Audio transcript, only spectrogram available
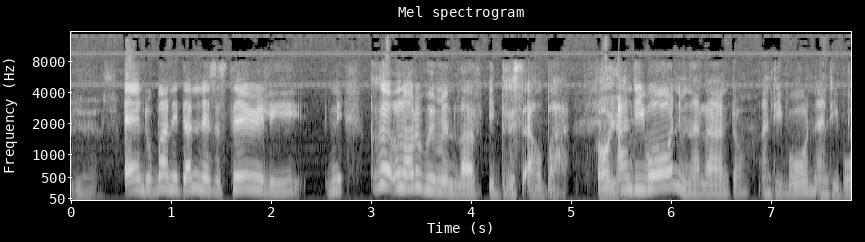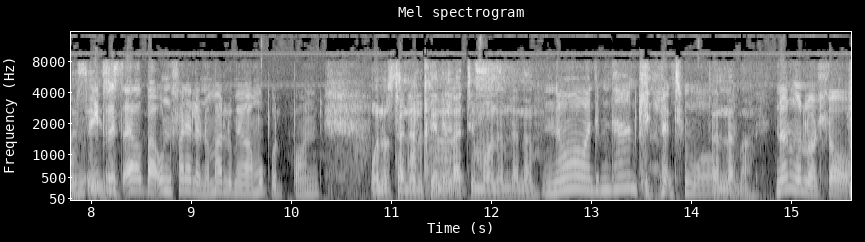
Yes. And ubani doesn't necessarily a lot of women love Idris Elba. Oh, yeah. andiyiboni mna laa nto. Andiyiboni andiyiboni idris elba undifanele nomalume wam ubhut bond. Wena uzithandela ukheni latimona mntanam no andimthandi kenlatimo Thanda bani? nondingolo hlobo.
